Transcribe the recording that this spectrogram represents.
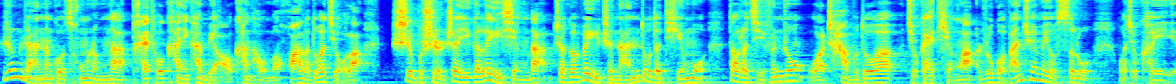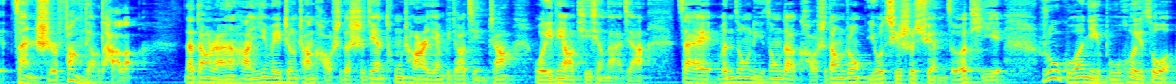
仍然能够从容的抬头看一看表，看看我们花了多久了，是不是这一个类型的这个位置难度的题目到了几分钟，我差不多就该。该停了。如果完全没有思路，我就可以暂时放掉它了。那当然哈，因为正常考试的时间通常而言比较紧张，我一定要提醒大家，在文综理综的考试当中，尤其是选择题，如果你不会做，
